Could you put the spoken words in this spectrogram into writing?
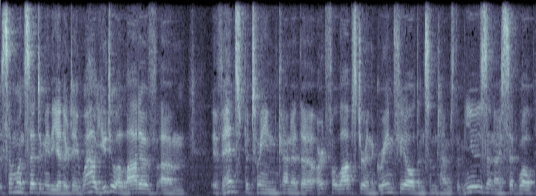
someone said to me the other day, wow, you do a lot of um, events between kind of the Artful Lobster and the Greenfield and sometimes the Muse. And I said, well,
